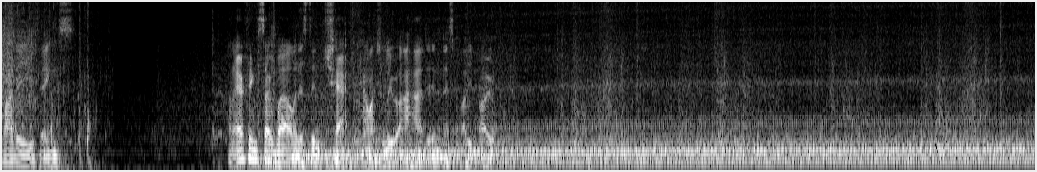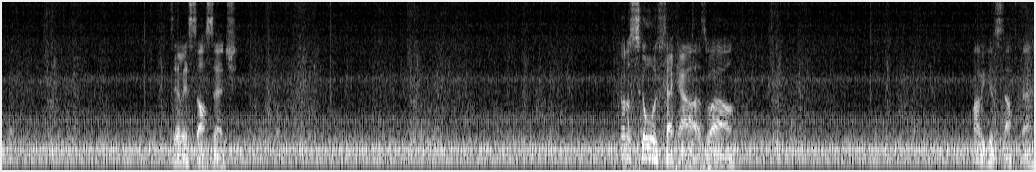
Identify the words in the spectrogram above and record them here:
bloody things. And everything's so well, I just didn't check how much loot I had in this bloody boat. Sausage. Got a school to check out as well. Might be good stuff there.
